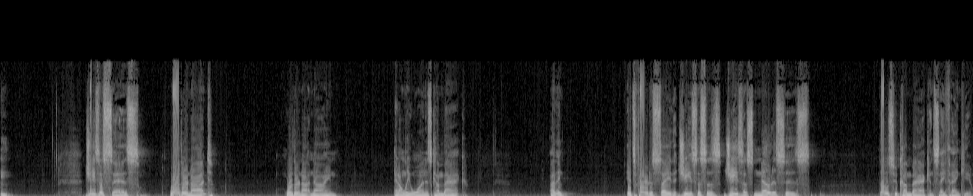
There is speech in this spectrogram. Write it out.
Jesus says, Were there not? Were there not nine? And only one has come back? I think it's fair to say that Jesus, Jesus notices those who come back and say thank you.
